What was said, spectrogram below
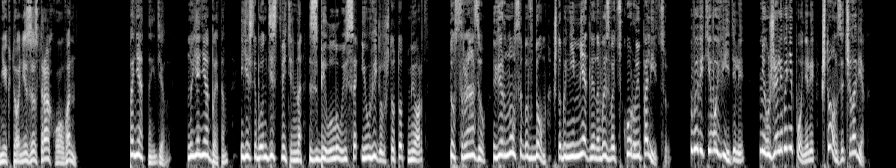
никто не застрахован. Понятное дело. Но я не об этом. Если бы он действительно сбил Луиса и увидел, что тот мертв, то сразу вернулся бы в дом, чтобы немедленно вызвать скорую и полицию. Вы ведь его видели. Неужели вы не поняли, что он за человек?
